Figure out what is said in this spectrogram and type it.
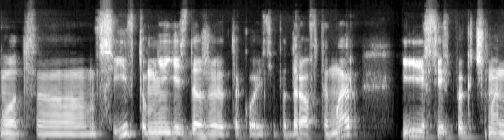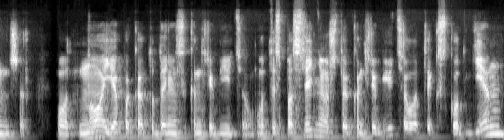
Вот, э, в Swift у меня есть даже такой типа Draft MR и Swift Package Manager. Вот, но я пока туда не законтрибьютил. Вот из последнего, что я контрибьютил, это Xcode Gen,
